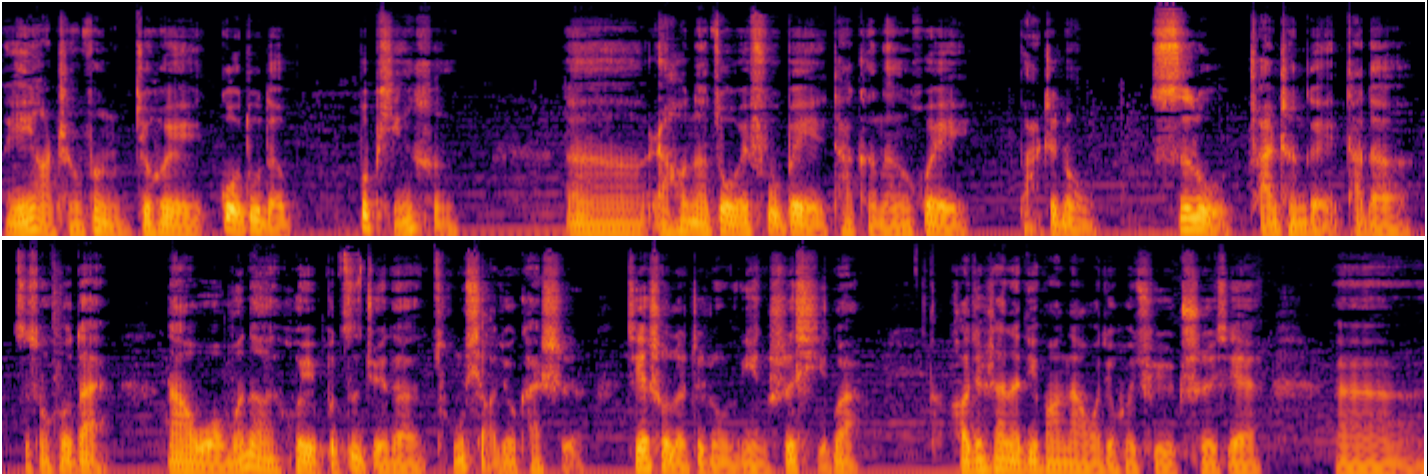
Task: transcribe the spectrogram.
营养成分就会过度的不平衡。嗯，然后呢，作为父辈，他可能会把这种思路传承给他的子孙后代。那我们呢，会不自觉的从小就开始接受了这种饮食习惯。靠近山的地方呢，我就会去吃一些，嗯，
